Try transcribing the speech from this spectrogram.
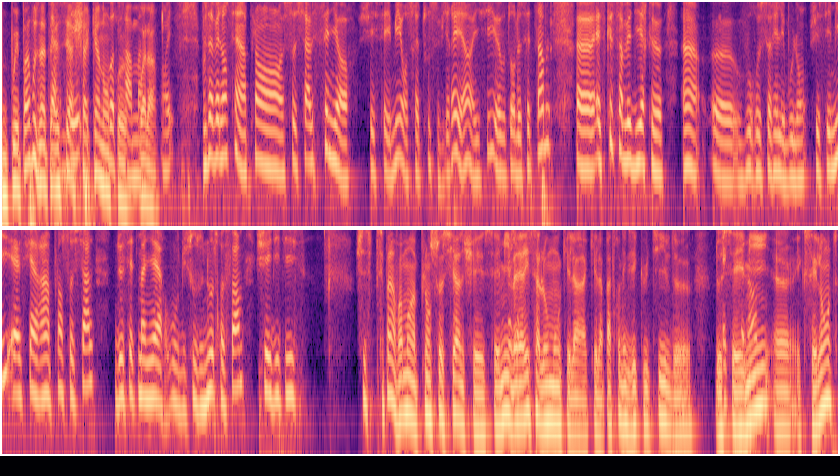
vous ne pouvez pas vous intéresser à chacun d'entre eux. âme. Voilà. Oui. Vous avez lancé un plan social senior chez CMI. On serait tous virés hein, ici euh, autour de cette table. Euh, est-ce que ça veut dire que un, euh, vous resserrez les boulons chez CMI et est-ce qu'il y aura un plan social de cette manière ou sous une autre forme chez Editis? C'est pas vraiment un plan social chez CMI. Valérie Salomon, qui est la, qui est la patronne exécutive de, de Excellente. CMI, euh, excellente,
